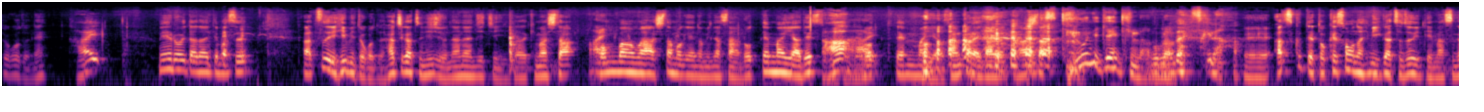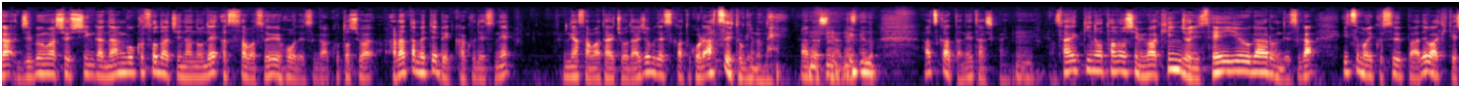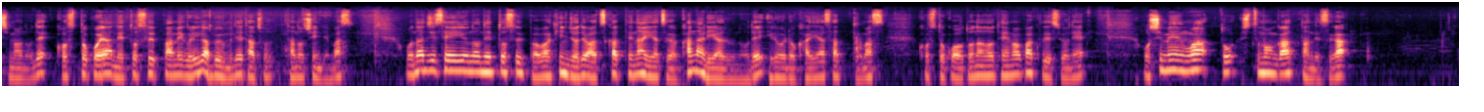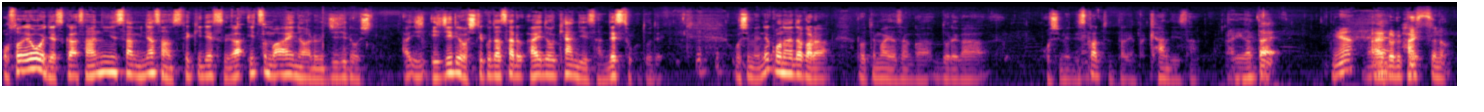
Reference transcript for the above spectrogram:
ということでね。はい。メールをいただいてます。暑い日々ということで8月27日にいただきました、こんばんは。明日も芸の皆さんロッテンマイヤーです。あロッテンマイヤーさんからいただきました。急に元気になる僕の大好きな。えー暑くて溶けそうな日々が続いていますが自分は出身が南国育ちなので暑さは強い方ですが今年は改めて別格ですね皆さんは体調大丈夫ですかとこれ暑い時のね 話なんですけど 暑かったね確かにね、最近の楽しみは近所に声優があるんですがいつも行くスーパーでは来てしまうのでコストコやネットスーパー巡りがブームでたちょ楽しんでます。同じ声優のネットスーパーは近所では扱ってないやつがかなりあるのでいろいろ買い漁ってます。コストコは大人のテーマパークですよね。推しメンはと質問があったんですが恐れ多いですが3人さん皆さん素敵ですがいつも愛のあるいじりをしあいいじりをしてくださるアイドルキャンディーさんですということで。おしめね。この間からロッテマイヤーさんがどれがおしめですかって言ったらやっぱキャンディーさん。ありがたい。ね。アイドル気質の、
